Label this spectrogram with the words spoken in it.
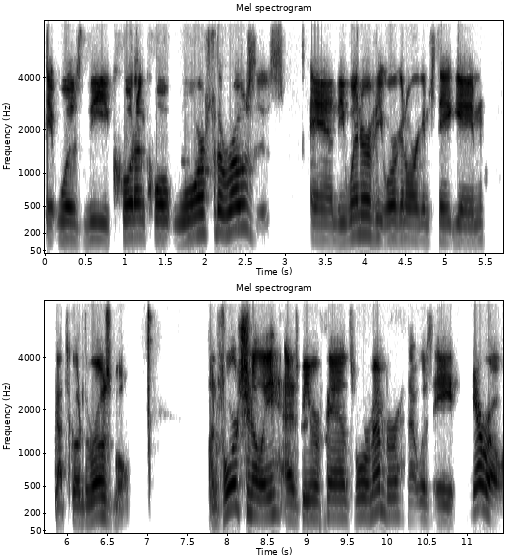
it was the quote-unquote War for the Roses, and the winner of the Oregon Oregon State game got to go to the Rose Bowl. Unfortunately, as Beaver fans will remember, that was a narrow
